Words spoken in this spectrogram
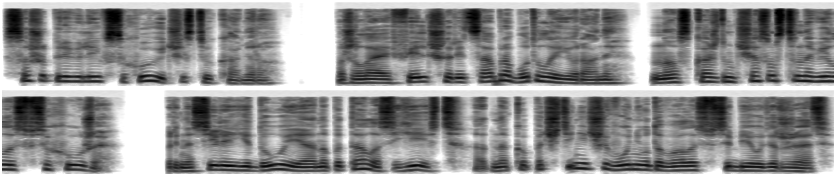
Сашу перевели в сухую и чистую камеру. Пожилая фельдшерица обработала ее раны, но с каждым часом становилось все хуже. Приносили еду, и она пыталась есть, однако почти ничего не удавалось в себе удержать.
